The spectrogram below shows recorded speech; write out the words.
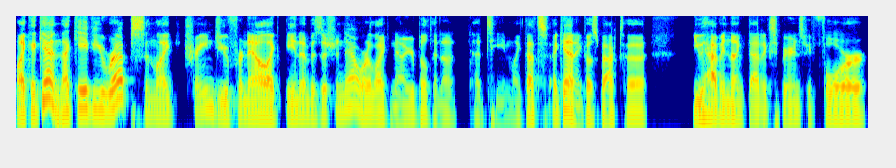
like again that gave you reps and like trained you for now like being in a position now where like now you're building a, a team. Like that's again it goes back to you having like that experience before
